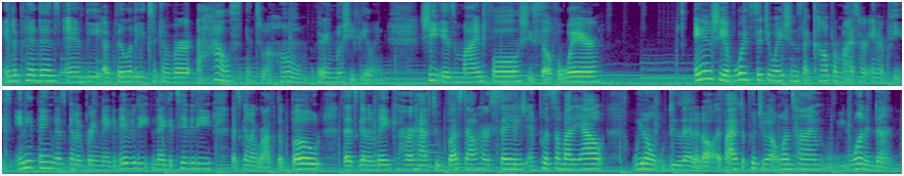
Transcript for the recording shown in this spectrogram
independence, and the ability to convert a house into a home. Very mushy feeling. She is mindful, she's self aware, and she avoids situations that compromise her inner peace. Anything that's going to bring negativity, negativity, that's going to rock the boat, that's going to make her have to bust out her sage and put somebody out, we don't do that at all. If I have to put you out one time, one and done.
